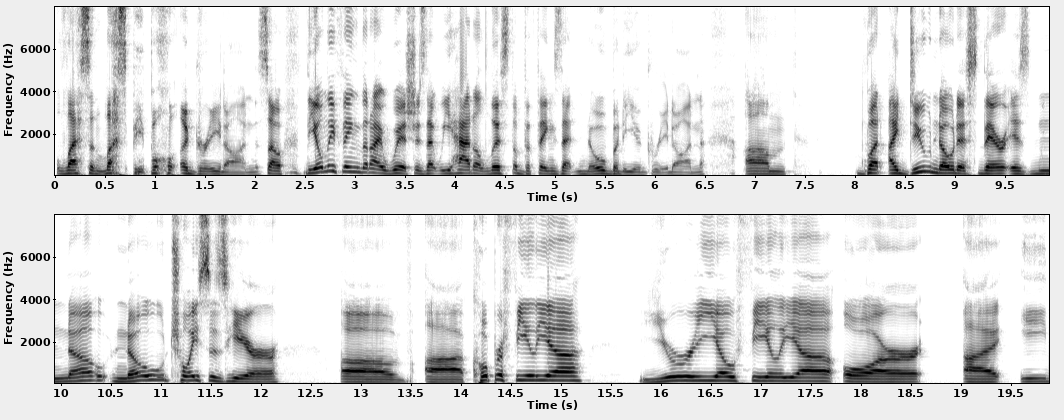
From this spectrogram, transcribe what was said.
less and less people agreed on. So the only thing that I wish is that we had a list of the things that nobody agreed on. Um, but I do notice there is no no choices here of uh coprophilia, ureophilia, or uh e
